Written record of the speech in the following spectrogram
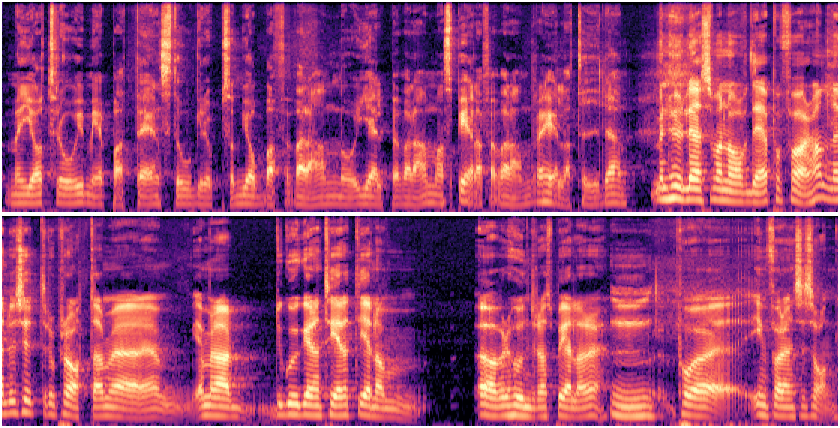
men jag tror ju mer på att det är en stor grupp som jobbar för varandra och hjälper varandra. Man spelar för varandra hela tiden. Men hur läser man av det på förhand när du sitter och pratar med... Jag menar, du går ju garanterat igenom över hundra spelare mm. på, inför en säsong.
